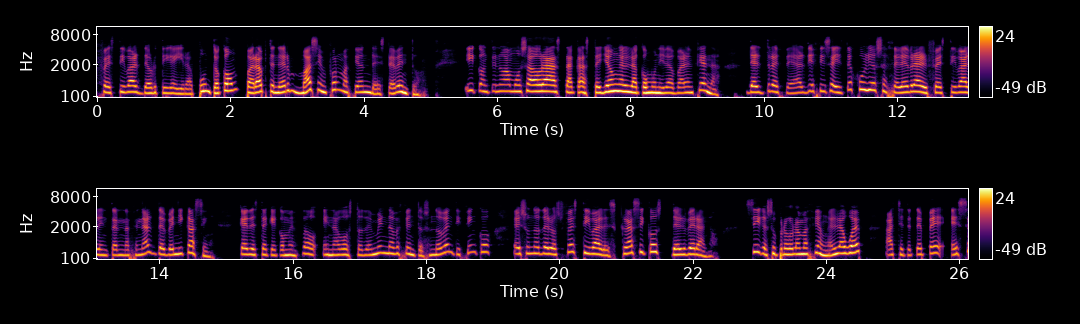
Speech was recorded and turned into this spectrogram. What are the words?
festivaldeortigueira.com para obtener más información de este evento. Y continuamos ahora hasta Castellón en la Comunidad Valenciana. Del 13 al 16 de julio se celebra el Festival Internacional de Benicassin, que desde que comenzó en agosto de 1995 es uno de los festivales clásicos del verano. Sigue su programación en la web https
